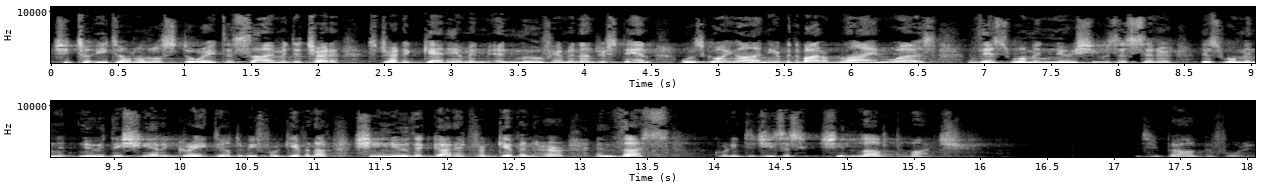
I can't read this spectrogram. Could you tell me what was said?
she t- he told a little story to Simon to try to, to try to get him and, and move him and understand what was going on here. But the bottom line was this woman knew she was a sinner. This woman knew that she had a great deal to be forgiven of. She knew that God had forgiven her. And thus, according to Jesus, she loved much. And she bowed before him.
